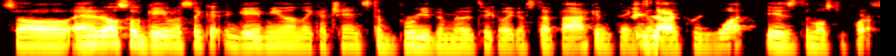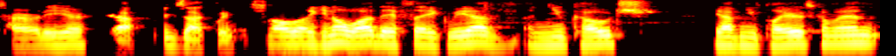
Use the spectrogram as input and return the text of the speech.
So, and it also gave us like a, gave Milan like a chance to breathe and really take like a step back and think Exactly. of like what is the most important priority here. Yeah, exactly. So, like you know what, if like we have a new coach, you have new players come in,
